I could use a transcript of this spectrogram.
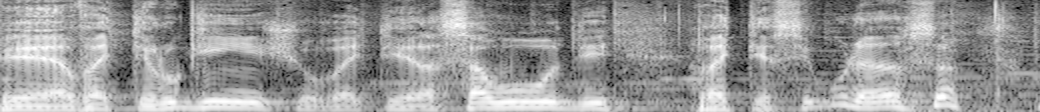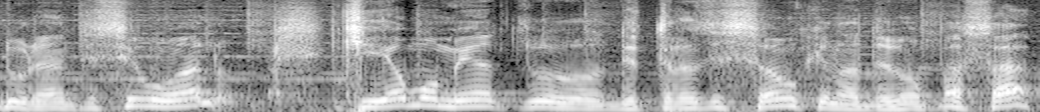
é, vai ter o guincho, vai ter a saúde, vai ter segurança durante esse ano, que é o momento de transição que nós devemos passar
